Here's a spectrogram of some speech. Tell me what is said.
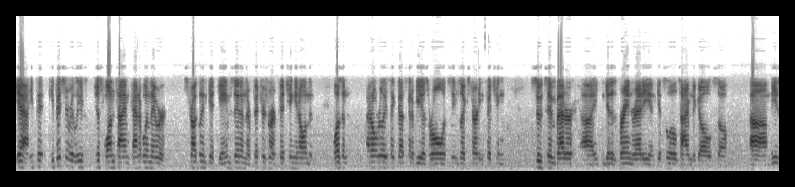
Yeah, he he pitched in relief just one time, kind of when they were struggling to get games in and their pitchers weren't pitching, you know, and it wasn't. I don't really think that's going to be his role. It seems like starting pitching suits him better. Uh, he can get his brain ready and gets a little time to go. So um, he's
